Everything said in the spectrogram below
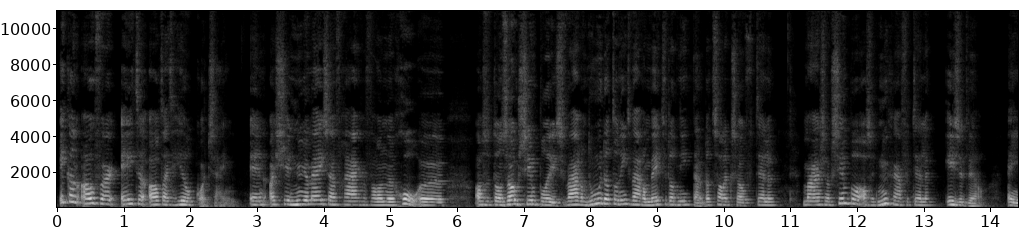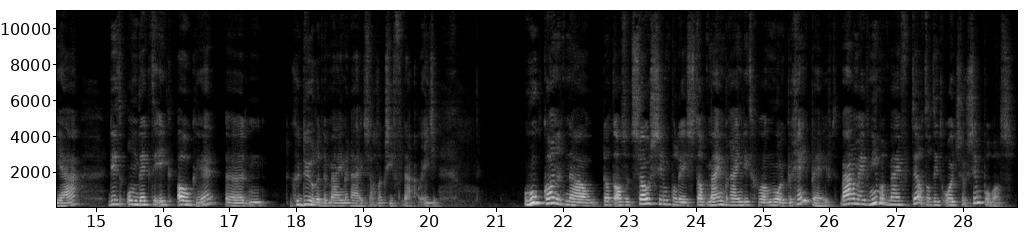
ik kan over eten altijd heel kort zijn. En als je nu aan mij zou vragen van, uh, goh, als het dan zo simpel is, waarom doen we dat dan niet? Waarom weten we dat niet? Nou, dat zal ik zo vertellen. Maar zo simpel als ik nu ga vertellen, is het wel. En ja, dit ontdekte ik ook hè, uh, gedurende mijn reis. Had ik zoiets van, nou weet je, hoe kan het nou dat als het zo simpel is, dat mijn brein dit gewoon nooit begrepen heeft? Waarom heeft niemand mij verteld dat dit ooit zo simpel was?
